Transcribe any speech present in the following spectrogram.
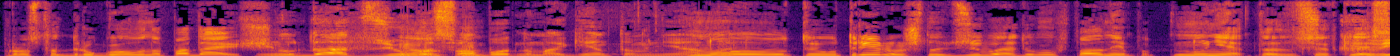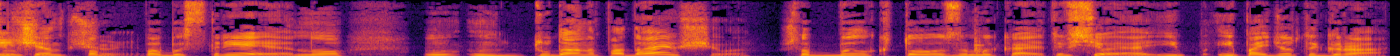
просто другого нападающего. Ну да, Дзюба он свободным агентом Неаполь. Ну, ты утрируешь, но Дзюба, я думаю, вполне... Ну, нет, все-таки Хвичик, Асимчен чё по- не. побыстрее, но э, туда нападающего, чтобы был кто замыкает, и все, и, и пойдет игра.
